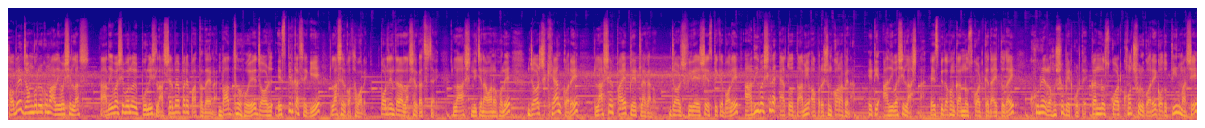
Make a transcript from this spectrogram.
হবে জঙ্গলের কোনো আদিবাসীর লাশ? আদিবাসী বলে ওই পুলিশ লাশের ব্যাপারে পাত্তা দেয় না। বাধ্য হয়ে জর্জ এসপির কাছে গিয়ে লাশের কথা বলে। পরদিন তারা লাশের কাছে যায়। লাশ নিচে নামানো হলে জর্জ খেয়াল করে লাশের পায়ে প্লেট লাগানো। জর্জ ফিরে এসে এসপিকে বলে, আদিবাসীরা এত দামি অপারেশন করাবে না। এটি আদিবাসী লাশ না। এসপি তখন কান্ন স্কোয়াডকে দায়িত্ব দেয়, খুনের রহস্য বের করতে। কান্ন স্কোয়াড খোঁজ শুরু করে গত তিন মাসে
